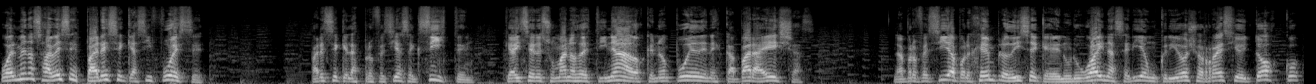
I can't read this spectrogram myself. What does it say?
O al menos a veces parece que así fuese. Parece que las profecías existen, que hay seres humanos destinados que no pueden escapar a ellas. La profecía, por ejemplo, dice que en Uruguay nacería un criollo recio y tosco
